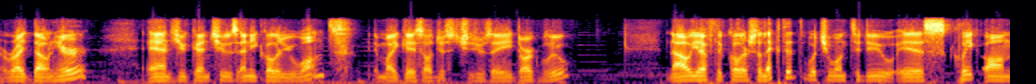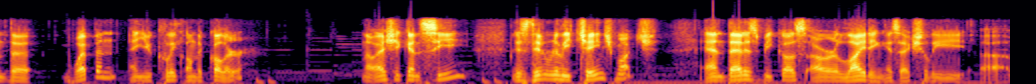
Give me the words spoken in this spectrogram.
right down here and you can choose any color you want. In my case I'll just choose a dark blue. Now you have the color selected. What you want to do is click on the weapon and you click on the color. Now as you can see this didn't really change much and that is because our lighting is actually uh,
